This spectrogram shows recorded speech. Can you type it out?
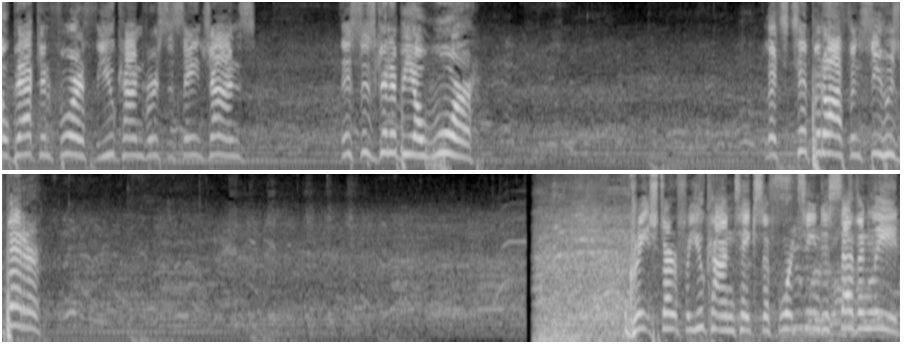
out back and forth. UConn versus St. John's. This is going to be a war. Let's tip it off and see who's better. Great start for UConn takes a 14 to 7 lead.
